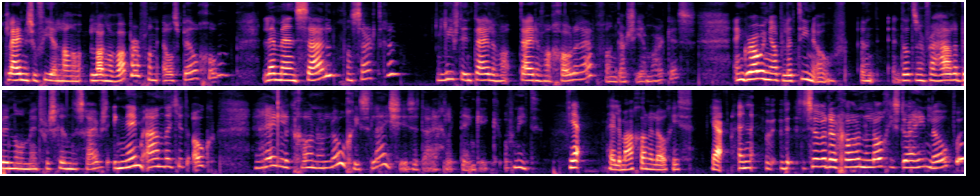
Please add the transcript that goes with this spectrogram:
Kleine Sophie en Lange, Lange Wapper van Els Pelgrom. Le Mensal van Sartre. Liefde in tijden van, tijden van cholera van Garcia Marquez. En Growing Up Latino. En dat is een verhalenbundel met verschillende schrijvers. Ik neem aan dat je het ook redelijk chronologisch lijstje is het eigenlijk, denk ik. Of niet? Helemaal chronologisch. Ja, En zullen we er chronologisch doorheen lopen?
